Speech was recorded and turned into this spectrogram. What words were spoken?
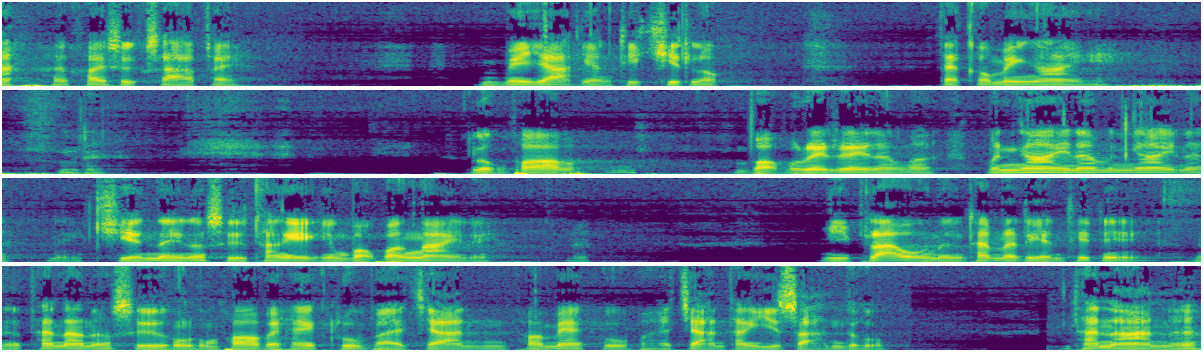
นะ ค่อยๆศึกษาไป ไม่ยากอย่างที่คิดหรอก แต่ก็ไม่ง่าย หลวงพ่อบอกเรื่อยๆนะว่า มันง่ายนะ มันง่ายนะเขียนในหนังสือทางเอกยังบอกว่าง่ายเลย มีพระองค์หนึ่งท่านมาเรียนที่นี่ท่านเอาหนังสือของหลวงพ่อไปให้ครูบาอาจารย์ พ่อแม่ครูบาอาจารย์ทางอีสานดู ท่านอ่านนะ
